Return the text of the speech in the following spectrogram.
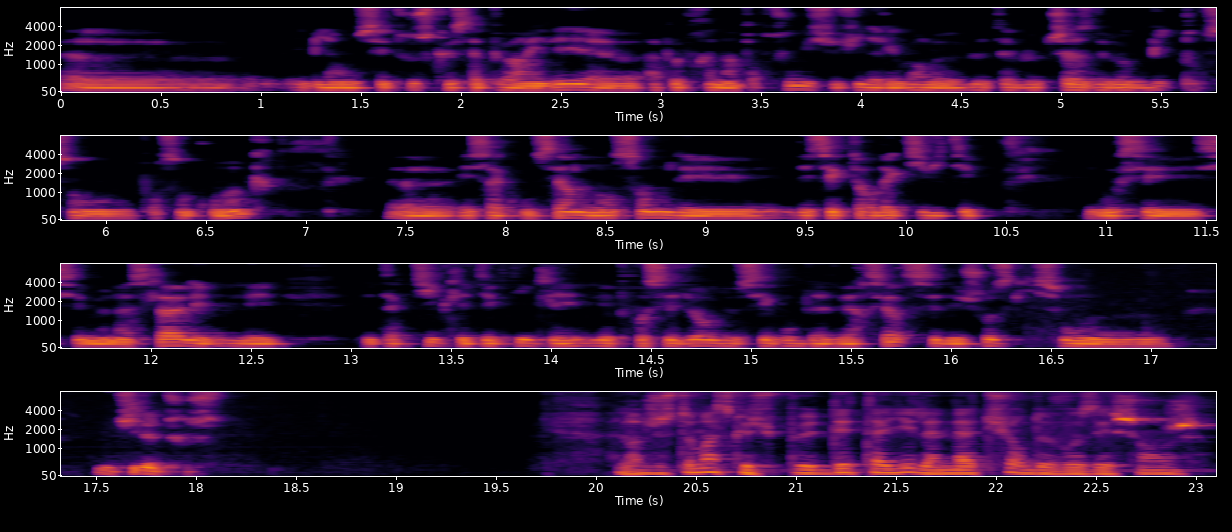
euh, eh bien on sait tous que ça peut arriver euh, à peu près n'importe où. Il suffit d'aller voir le, tableau de chasse de Logbit pour s'en pour s'en convaincre. Euh, et ça concerne l'ensemble des, des secteurs d'activité. Donc ces, ces menaces-là, les, les, les, tactiques, les techniques, les, les, procédures de ces groupes d'adversaires, c'est des choses qui sont euh, utiles à tous. Alors justement, est-ce que tu peux détailler la nature de vos échanges?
